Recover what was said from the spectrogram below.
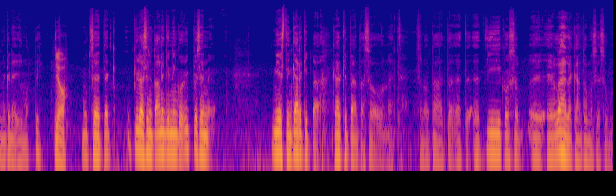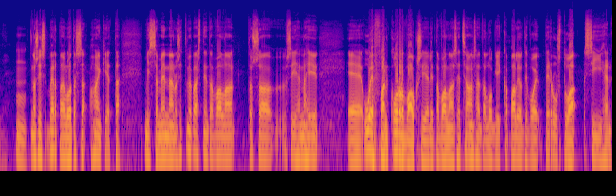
mikä ne ilmoitti. Joo. Mutta se, että kyllä se nyt ainakin niin ykkösen miesten kärkipää, kärkipään taso on, että sanotaan, että, että, että JIKossa ei, ei ole lähelläkään tuommoisia summia. Mm. No siis vertailua tässä hainkin, että missä mennään. No sitten me päästiin tavallaan tuossa siihen näihin Eh, UEFan korvauksia, eli tavallaan se, että se ansaintalogiikka paljon voi perustua siihen,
